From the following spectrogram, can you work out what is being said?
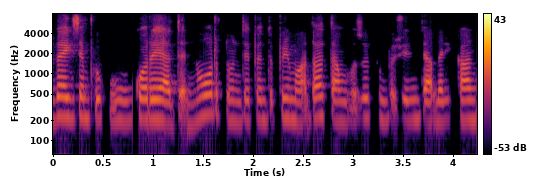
da exemplu cu Corea de Nord, unde pentru prima dată am văzut un președinte american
